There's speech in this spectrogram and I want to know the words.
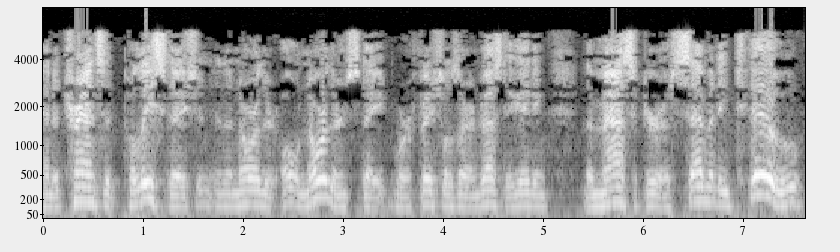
and a transit police station in the northern oh northern state where officials are investigating the massacre of 72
